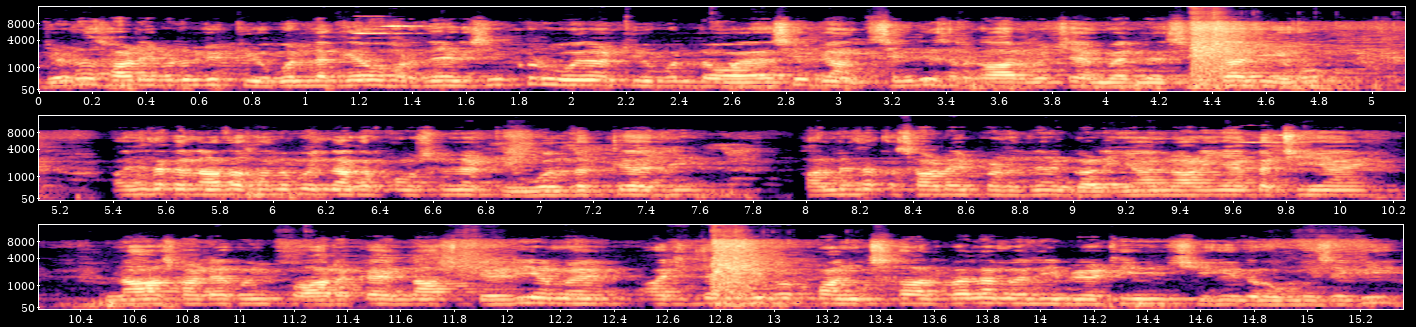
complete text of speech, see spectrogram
ਜਿਹੜਾ ਸਾਡੇ ਪਿੰਡ ਵਿੱਚ ਟਿਊਬਵੈੱਲ ਲੱਗਿਆ ਉਹ ਹਰਦੇਵ ਸਿੰਘ ਘੜੂਏ ਦਾ ਟਿਊਬਵੈੱਲ ਲਵਾਇਆ ਸੀ ਬੇਅੰਤ ਸਿੰਘ ਦੀ ਸਰਕਾਰ ਵਿੱਚ ਐਮਐਲਏ ਸੀਗਾ ਜੀ ਉਹ। ਅਜੇ ਤੱਕ ਨਾ ਤਾਂ ਸਾਨੂੰ ਕੋਈ ਨਗਰ ਕੌਂਸਲ ਨੇ ਟਿਊਬਵੈੱਲ ਦਿੱਤਾ ਜੀ। ਹਾਲੇ ਤੱਕ ਸਾਡੇ ਪਿੰਡ ਦੀਆਂ ਗਲੀਆਂ ਨਾਲੀਆਂ ਕੱਚੀਆਂ ਹੈ ਨਾ ਸਾਡਾ ਕੋਈ ਪਾਰਕ ਹੈ ਨਾ ਸਟੇਡੀਅਮ ਹੈ ਅੱਜ ਤਕਰੀਬਨ 5 ਸਾਲ ਪਹਿਲਾਂ ਮੇਰੀ ਬੇਟੀ ਸ਼ਹੀਦ ਹੋ ਗਈ ਸੀਗੀ।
